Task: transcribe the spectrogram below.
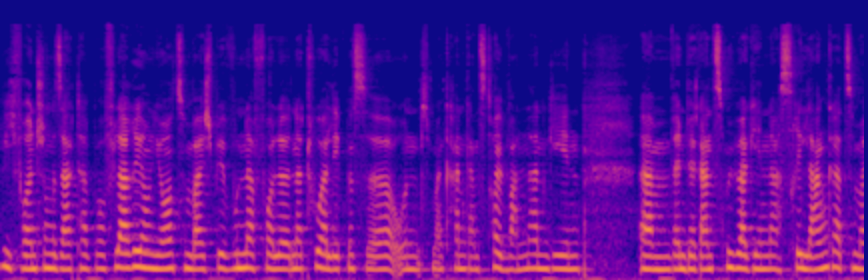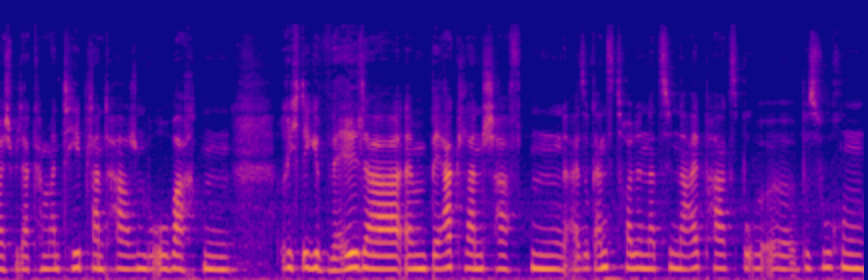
wie ich vorhin schon gesagt habe, auf La Réunion zum Beispiel wundervolle Naturerlebnisse und man kann ganz toll wandern gehen. Ähm, wenn wir ganz rübergehen nach Sri Lanka zum Beispiel, da kann man Teeplantagen beobachten, richtige Wälder, ähm, Berglandschaften, also ganz tolle Nationalparks be äh, besuchen.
